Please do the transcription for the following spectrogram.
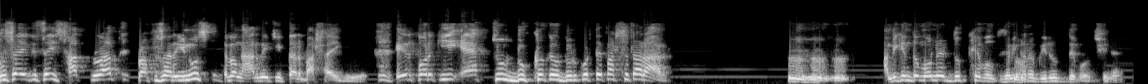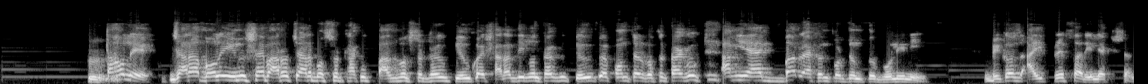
ঘুষাই দিছে এই ছাত্ররা প্রফেসর ইনুস এবং আর্মি চিফ তার বাসায় গিয়ে। এরপর কি এক চুল দুঃখ কেউ দূর করতে পারছে তার আর? আমি কিন্তু মনের দুঃখে বলতেছি আমি কারও বিরুদ্ধে বলছি না। তাহলে যারা বলে ইনু সাহেব আরও চার বছর থাকুক পাঁচ বছর থাকুক কেউ কয় সারা জীবন থাকুক কেউ কয় পঞ্চাশ বছর থাকুক আমি একবার এখন পর্যন্ত বলিনি। বিকজ আই প্রেফার ইলেকশন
